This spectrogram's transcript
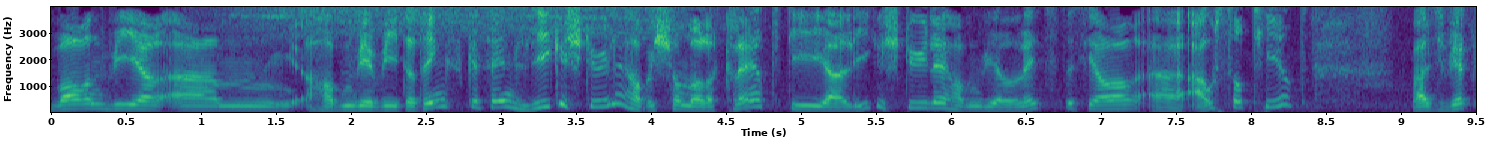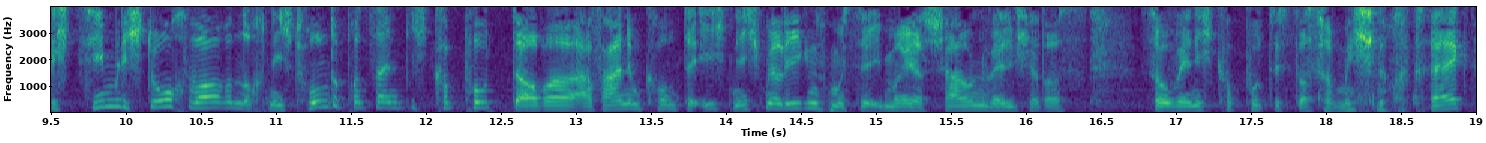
waren wir, ähm, haben wir wieder Dings gesehen, Liegestühle, habe ich schon mal erklärt. Die äh, Liegestühle haben wir letztes Jahr äh, aussortiert, weil sie wirklich ziemlich durch waren, noch nicht hundertprozentig kaputt, aber auf einem konnte ich nicht mehr liegen. Ich musste immer erst schauen, welcher das so wenig kaputt ist, dass er mich noch trägt.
